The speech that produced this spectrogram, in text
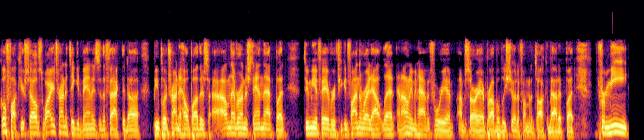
go fuck yourselves. Why are you trying to take advantage of the fact that uh, people are trying to help others? I'll never understand that, but do me a favor if you can find the right outlet, and I don't even have it for you. I'm sorry, I probably should if I'm going to talk about it, but for me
